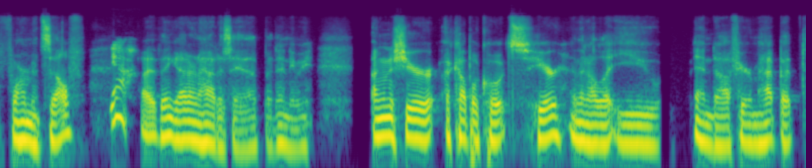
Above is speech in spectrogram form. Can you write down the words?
form itself. Yeah. I think I don't know how to say that, but anyway, I'm going to share a couple quotes here and then I'll let you end off here, Matt. But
